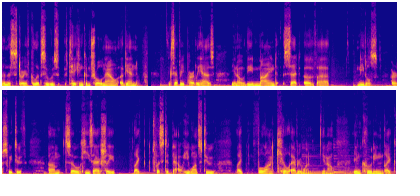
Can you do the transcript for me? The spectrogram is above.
Then this story of Calypso, who's taking control now again, except he partly has, you know, the mindset of uh, Needles or Sweet Tooth. Um, so he's actually like twisted now. He wants to like full on kill everyone, you know, including like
